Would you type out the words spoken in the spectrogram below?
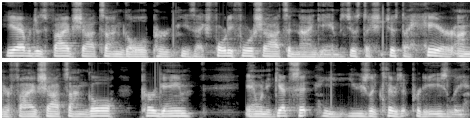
He averages five shots on goal per. He's actually 44 shots in nine games, just a just a hair under five shots on goal per game. And when he gets it, he usually clears it pretty easily.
